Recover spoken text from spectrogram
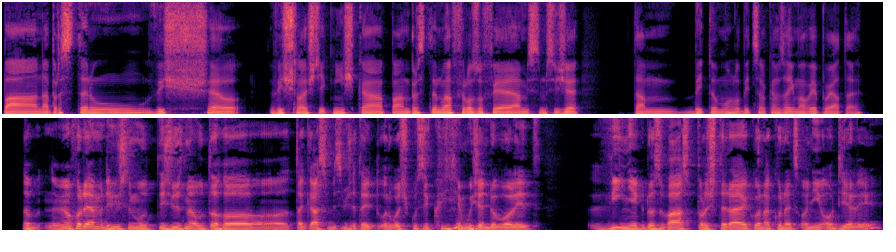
Pána prstenů vyšel, vyšla ještě knížka Pán prstenů a filozofie a myslím si, že tam by to mohlo být celkem zajímavě pojaté. No, mimochodem, když už, jsme, u- když už jsme u toho, tak já si myslím, že tady tu odbočku si klidně můžeme dovolit. Ví někdo z vás, proč teda jako nakonec oni odjeli?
